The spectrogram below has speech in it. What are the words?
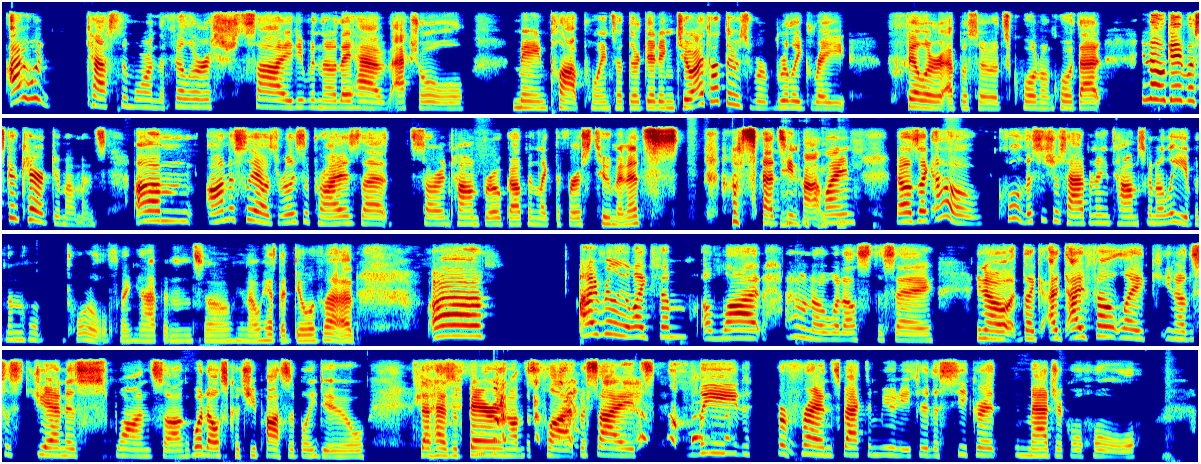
I would cast them more on the fillerish side, even though they have actual main plot points that they're getting to. I thought those were really great filler episodes, quote unquote, that you know gave us good character moments. Um, honestly, I was really surprised that Star and Tom broke up in like the first two minutes of Sad Teen Hotline. I was like, oh, cool, this is just happening. Tom's gonna leave, but then the whole portal thing happened, so you know we have to deal with that. Uh, I really like them a lot. I don't know what else to say. You know, like I, I felt like you know this is Janna's swan song. What else could she possibly do that has a bearing on the plot besides lead her friends back to Mewni through the secret magical hole?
